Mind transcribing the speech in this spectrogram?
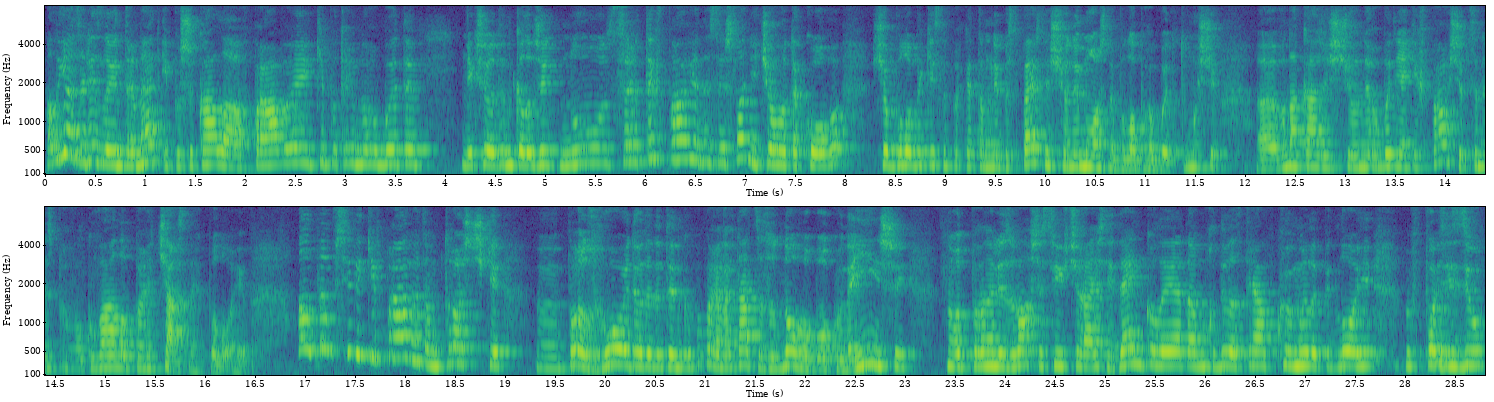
Але я залізла в інтернет і пошукала вправи, які потрібно робити. Якщо дитинка лежить, ну серед тих вправ я не знайшла нічого такого, що було б якесь, наприклад, там небезпечне, що не можна було б робити. Тому що е, вона каже, що не робити ніяких вправ, щоб це не спровокувало передчасних пологів. Але там всі такі вправи, там трошечки е, порозгойдувати дитинку, поперевертатися з одного боку на інший. Ну, от проаналізувавши свій вчорашній день, коли я там ходила з тряпкою, мила підлоги в позі зю,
